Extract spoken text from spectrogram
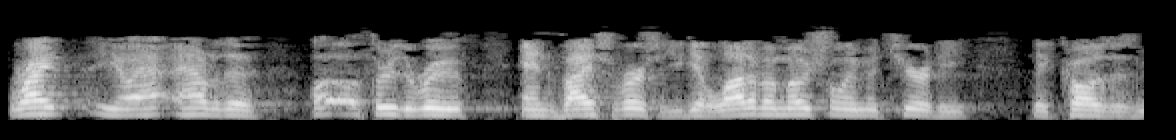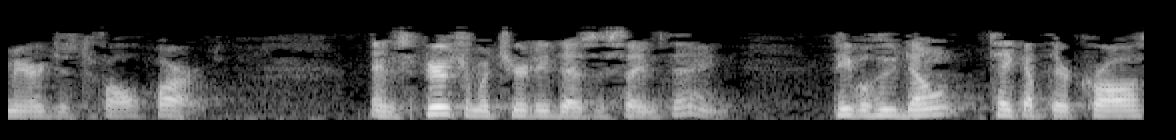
right, you know, out of the, uh, through the roof, and vice versa. You get a lot of emotional immaturity that causes marriages to fall apart. And spiritual maturity does the same thing. People who don't take up their cross,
